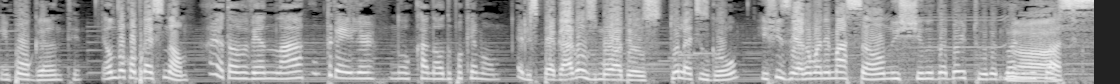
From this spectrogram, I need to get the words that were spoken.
empolgante. Eu não vou comprar isso não. Aí eu tava vendo lá um trailer no canal do Pokémon. Eles pegaram os models do Let's Go e fizeram uma animação no estilo da abertura do Nossa. anime clássico.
